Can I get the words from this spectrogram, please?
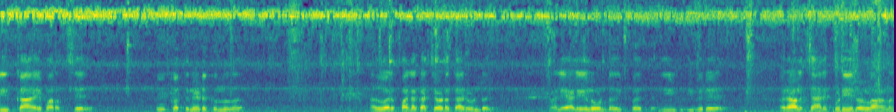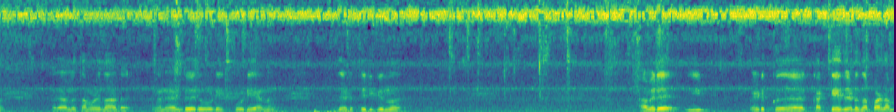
ഈ കായ പറിച്ച് പൂക്കത്തിന് എടുക്കുന്നത്. അതുപോലെ പല കച്ചവടക്കാരും ഉണ്ട് മലയാളികളും ഉണ്ട് ഇപ്പോൾ ഇവർ ഒരാൾ ചാലക്കുടിയിലുള്ളതാണ് ഒരാൾ തമിഴ്നാട്. അങ്ങനെ രണ്ടുപേരും കൂടി കൂടിയാണ് ഇതെടുത്തിരിക്കുന്നത്. അവർ ഈ എടുക്ക കട്ട് ചെയ്തിടുന്ന പഴം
